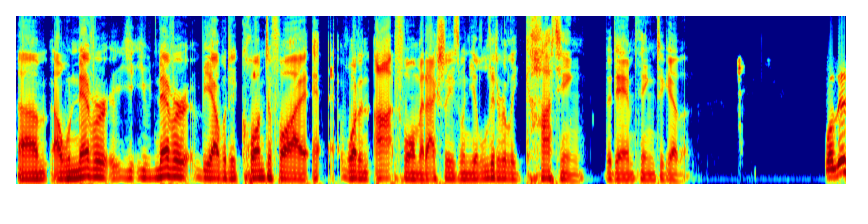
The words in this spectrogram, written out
Um, I will never, you, you'd never be able to quantify eh, what an art form it actually is when you're literally cutting the damn thing together. Well, this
